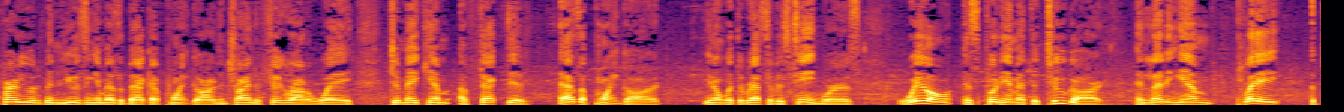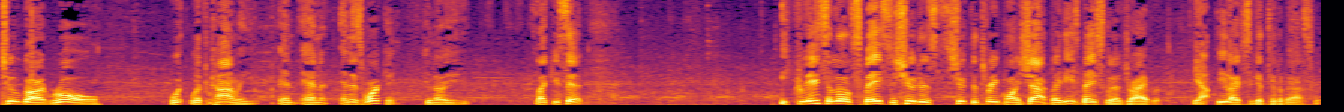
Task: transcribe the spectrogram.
Probably would have been using him as a backup point guard and trying to figure out a way to make him effective as a point guard, you know, with the rest of his team. Whereas Will has put him at the two guard and letting him play a two guard role with, with Conley, and, and, and it's working. You know, he, like you said, he creates a little space to shoot his shoot the three point shot, but he's basically a driver. Yeah, he likes to get to the basket,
